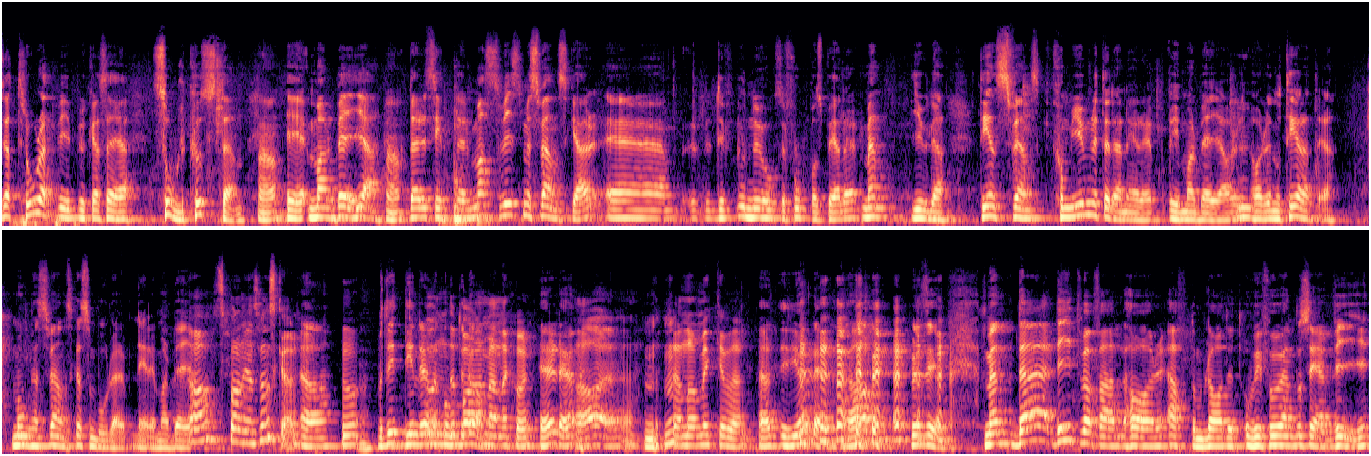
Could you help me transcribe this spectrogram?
jag tror att vi brukar säga Solkusten. Eh, Marbella. Där det sitter massvis med svenskar. Eh, det, nu också fotbollsspelare. Men Julia, det är en svensk community där nere i Marbella. Har, har du noterat det? Många svenskar som bor där nere i Marbella. Ja, Spaniensvenskar. Ja. Men det, din relation Underbara till dem? människor. Är det det? Ja, ja, ja. jag känner dem mycket väl. Ja, det gör det. Ja, precis. Men där, dit i alla fall har Aftonbladet, och vi får ändå säga vi,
